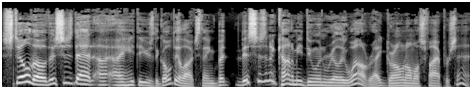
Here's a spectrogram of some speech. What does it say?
Still though, this is that I, I hate to use the Goldilocks thing, but this is an economy doing really well, right? Growing almost 5%.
